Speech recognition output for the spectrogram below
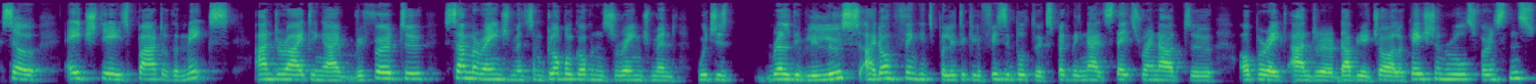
So HTA is part of the mix underwriting I referred to, some arrangement, some global governance arrangement, which is relatively loose. I don't think it's politically feasible to expect the United States right now to operate under WHO allocation rules, for instance,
